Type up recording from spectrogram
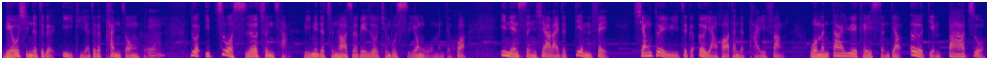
流行的这个议题啊，这个碳中和啊，如果一座十二寸厂里面的纯化设备如果全部使用我们的话，一年省下来的电费，相对于这个二氧化碳的排放，我们大约可以省掉二点八座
